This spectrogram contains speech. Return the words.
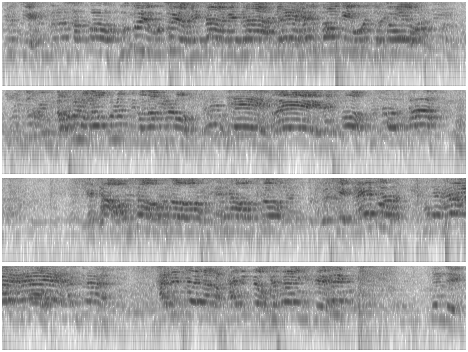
그렇지. 그럼 잡고. 못 돌려 못 돌려. 괜찮아 괜찮아. 그렇지. 계속 파운딩 오른손으로. 너클로 너클로 찍어 너클로. 그렇지. 에이 다시 또 좋다 좋다. 괜찮아 없어 없어. 괜찮아 없어. 그렇지. 계속 복 에이, 잡아주고 나이스 갈비뼈에다가 갈비뼈 겨드랑이 밑에. 스탠딩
